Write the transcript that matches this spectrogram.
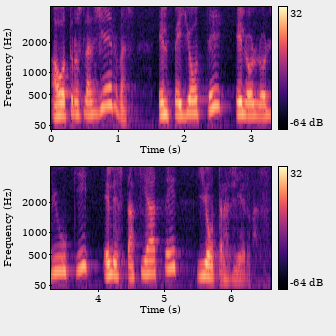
a otros las hierbas, el peyote, el ololiuki, el estafiate y otras hierbas.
